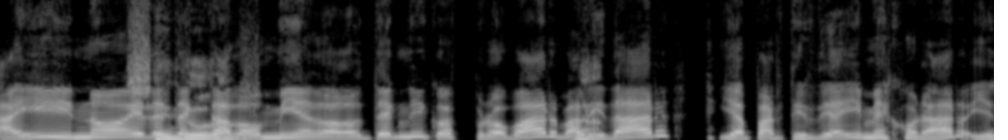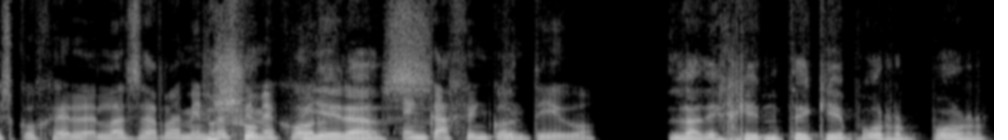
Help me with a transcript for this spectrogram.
Ahí no he Sin duda. detectado miedo a lo técnico, es probar, validar y a partir de ahí mejorar y escoger las No herramientas que mejor encajen contigo. La de gente que por, por,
